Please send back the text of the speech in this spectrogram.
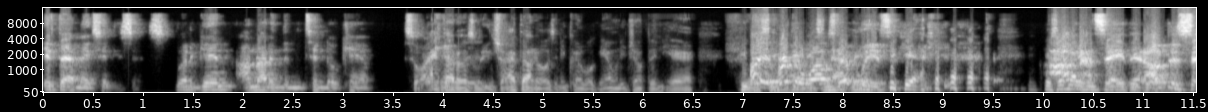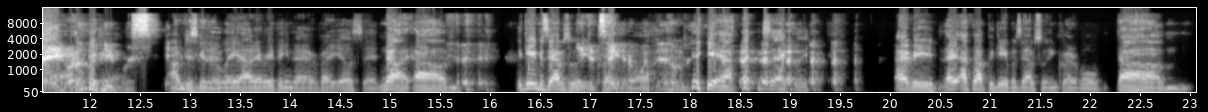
if that makes any sense. But again, I'm not in the Nintendo camp, So I, I, can't thought it was really an, I thought it was an incredible game. Let me jump in here. Oh, yeah, say Breath of that the Wild definitely is. yeah. For I'm not saying that. I'm just saying what other people. I'm just gonna lay out everything that everybody else said. No, um, the game is absolutely you can take it incredible. with them. yeah, exactly. I mean, I, I thought the game was absolutely incredible. Um,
